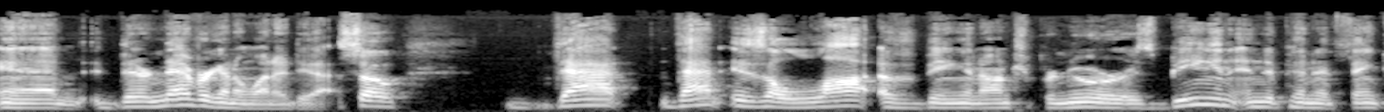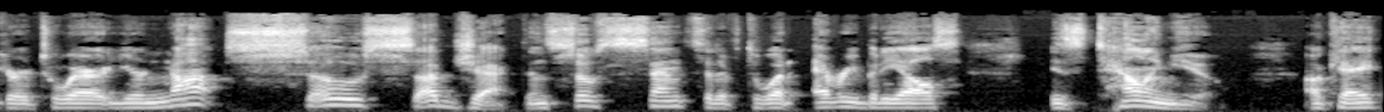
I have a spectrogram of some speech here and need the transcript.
And they're never going to want to do that. So that that is a lot of being an entrepreneur is being an independent thinker to where you're not so subject and so sensitive to what everybody else is telling you okay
